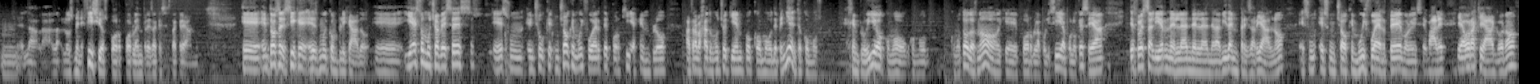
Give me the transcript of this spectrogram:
mm, los beneficios por, por, la empresa que se está creando. Eh, entonces sí que es muy complicado. Eh, y eso muchas veces es un, un, choque, un choque muy fuerte porque, ejemplo, ha trabajado mucho tiempo como dependiente, como ejemplo yo, como, como, como todos, ¿no? Que por la policía, por lo que sea, después salir en la, en la, en la vida empresarial, ¿no? es un, es un choque muy fuerte, porque dice, vale, ¿y ahora qué hago? ¿no?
